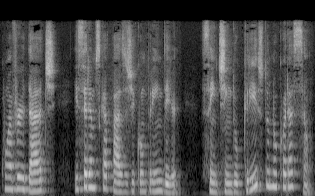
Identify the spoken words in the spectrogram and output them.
com a verdade e seremos capazes de compreender, sentindo o Cristo no coração.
